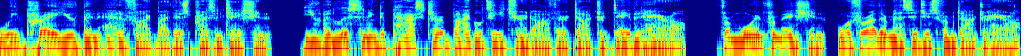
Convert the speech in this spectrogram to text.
We pray you've been edified by this presentation. You've been listening to pastor, Bible teacher, and author Dr. David Harrell. For more information or for other messages from Dr. Harrell,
